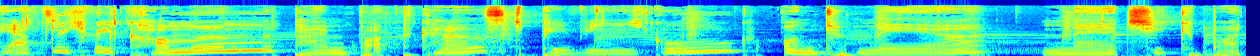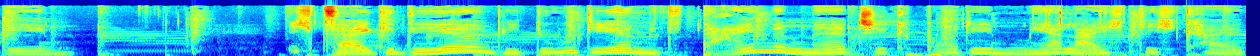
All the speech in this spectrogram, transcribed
Herzlich willkommen beim Podcast Bewegung und mehr Magic Body. Ich zeige dir, wie du dir mit deinem Magic Body mehr Leichtigkeit,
